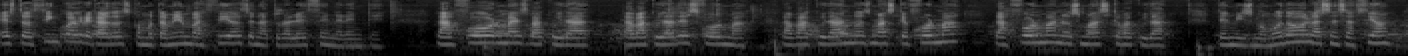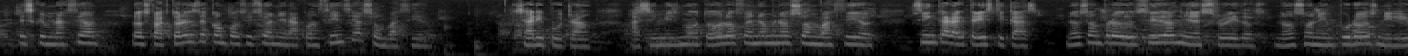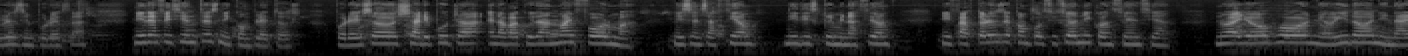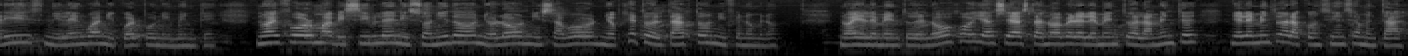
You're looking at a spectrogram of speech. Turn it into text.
estos cinco agregados como también vacíos de naturaleza inherente. La forma es vacuidad, la vacuidad es forma, la vacuidad no es más que forma, la forma no es más que vacuidad. Del mismo modo, la sensación, discriminación, los factores de composición y la conciencia son vacíos. Shariputra. Asimismo, todos los fenómenos son vacíos, sin características, no son producidos ni destruidos, no son impuros ni libres de impurezas, ni deficientes ni completos. Por eso, Shariputra, en la vacuidad no hay forma, ni sensación, ni discriminación, ni factores de composición ni conciencia. No hay ojo, ni oído, ni nariz, ni lengua, ni cuerpo, ni mente. No hay forma visible, ni sonido, ni olor, ni sabor, ni objeto del tacto, ni fenómeno. No hay elemento del ojo, ya sea hasta no haber elemento de la mente, ni elemento de la conciencia mental.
